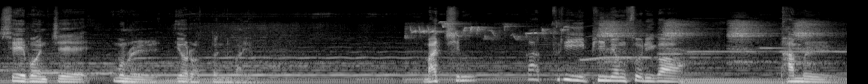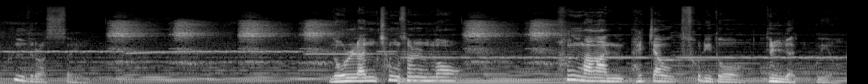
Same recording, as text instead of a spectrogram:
세 번째 문을 열었던가요. 마침 까투리 비명소리가 밤을 흔들었어요. 놀란 청설모 황망한 발자국 소리도 들렸고요.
